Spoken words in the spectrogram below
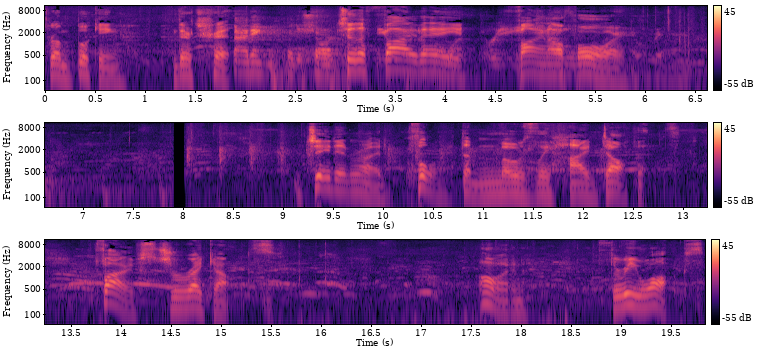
from booking their trip Batting for the Sharks. to the 5A Final Four. Jaden Rudd for the Mosley High Dolphins. Five strikeouts on three walks,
